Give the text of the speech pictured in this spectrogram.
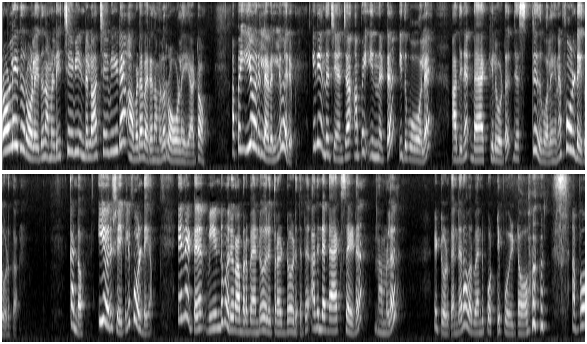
റോൾ ചെയ്ത് റോൾ ചെയ്ത് നമ്മളുടെ ഈ ചെവി ഉണ്ടല്ലോ ആ ചെവിയുടെ അവിടെ വരെ നമ്മൾ റോൾ ചെയ്യുക കേട്ടോ. അപ്പോൾ ഈ ഒരു ലെവലിൽ വരും. ഇനി എന്താ ചെയ്യാന്ന് വെച്ചാൽ അപ്പോൾ എന്നിട്ട് ഇതുപോലെ അതിനെ ബാക്കിലോട്ട് ജസ്റ്റ് ഇതുപോലെ ഇങ്ങനെ ഫോൾഡ് ചെയ്ത് കൊടുക്കുക. കണ്ടോ? ഈ ഒരു ഷേപ്പിൽ ഫോൾഡ് ചെയ്യാം. എന്നിട്ട് വീണ്ടും ഒരു റബ്ബർ ബാൻഡോ ഒരു ത്രെഡോ എടുത്തിട്ട് അതിന്റെ ബാക്ക് സൈഡ് നമ്മൾ ഇട്ട് കൊടുക്കുക. എന്റെ റബ്ബർ ബാൻഡ് പൊട്ടിപ്പോയിട്ടോ. അപ്പോൾ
